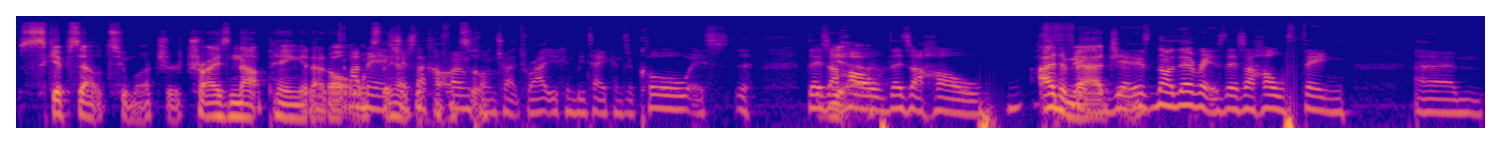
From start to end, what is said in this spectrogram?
skips out too much or tries not paying it at all. I mean, it's just like a phone contract, right? You can be taken to call. It's uh, there's a Yeah. whole there's a whole. I'd thing. imagine. Yeah, there's no, there is. There's a whole thing. Um,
